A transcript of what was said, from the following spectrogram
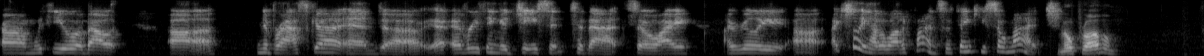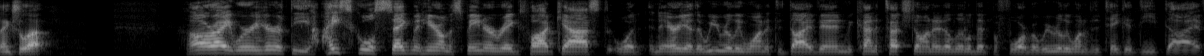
um, with you about uh, Nebraska and everything adjacent to that. So I I really uh, actually had a lot of fun. So thank you so much. No problem. Thanks a lot. All right, we're here at the high school segment here on the Spainer Rigs podcast. What an area that we really wanted to dive in. We kind of touched on it a little bit before, but we really wanted to take a deep dive.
